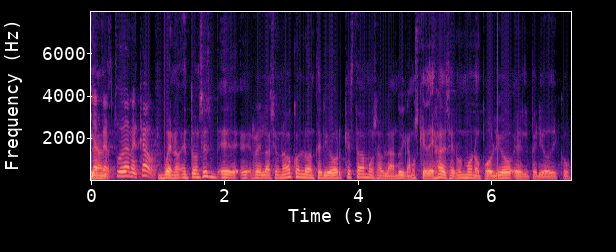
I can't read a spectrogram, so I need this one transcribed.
la apertura de mercados. Bueno, entonces, eh, eh, relacionado con lo anterior que estábamos hablando, digamos que deja de ser un monopolio el periódico,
